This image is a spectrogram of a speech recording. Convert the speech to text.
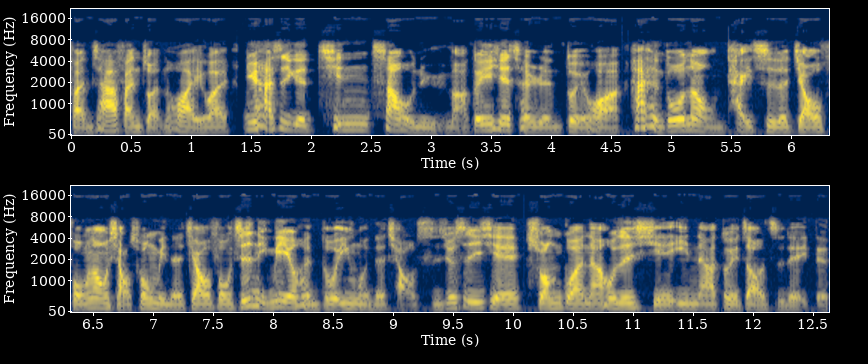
反差反转的话以外，因为她是一个青少女嘛，跟一些成人对话，她很多那种台词的交锋，那种小聪明的交锋，其实里面有很多英文的巧思，就是一些双关啊，或者是谐音啊、对照之类的。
